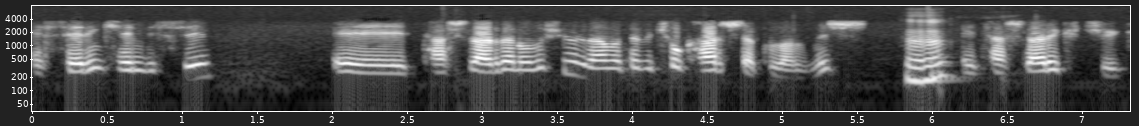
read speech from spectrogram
eserin kendisi e, taşlardan oluşuyordu ama tabii çok harçla kullanılmış. Hı hı. E, taşları küçük.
